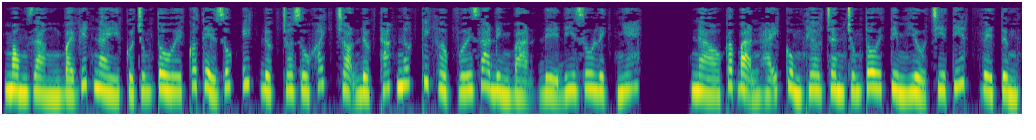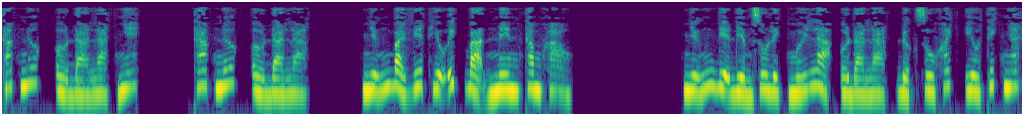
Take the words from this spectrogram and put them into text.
Mong rằng bài viết này của chúng tôi có thể giúp ích được cho du khách chọn được thác nước thích hợp với gia đình bạn để đi du lịch nhé. Nào các bạn hãy cùng theo chân chúng tôi tìm hiểu chi tiết về từng thác nước ở Đà Lạt nhé. Thác nước ở Đà Lạt. Những bài viết hữu ích bạn nên tham khảo. Những địa điểm du lịch mới lạ ở Đà Lạt được du khách yêu thích nhất.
